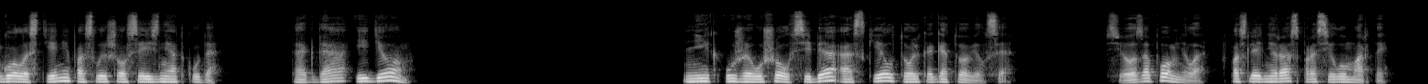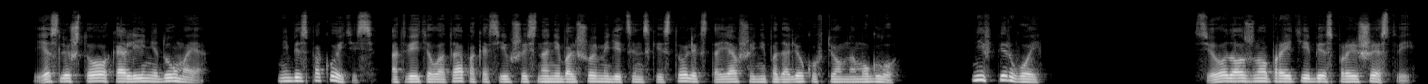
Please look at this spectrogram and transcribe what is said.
Голос тени послышался из ниоткуда. «Тогда идем». Ник уже ушел в себя, а Скелл только готовился. «Все запомнила», – в последний раз спросил у Марты. «Если что, кали не думая». «Не беспокойтесь», – ответила та, покосившись на небольшой медицинский столик, стоявший неподалеку в темном углу. «Не впервой». «Все должно пройти без происшествий»,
